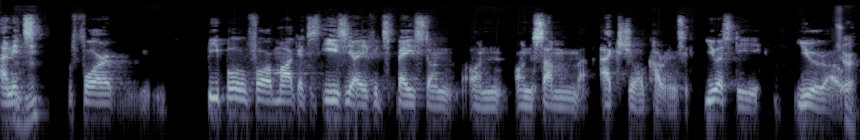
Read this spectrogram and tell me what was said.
And mm-hmm. it's for people for markets it's easier if it's based on on on some actual currency, USD, Euro, sure.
